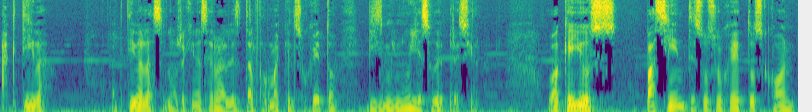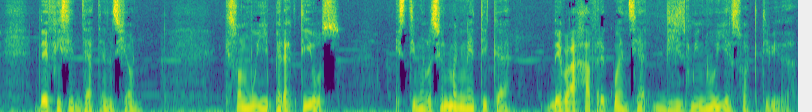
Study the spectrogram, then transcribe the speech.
activa, activa las, las regiones cerebrales de tal forma que el sujeto disminuye su depresión. O aquellos pacientes o sujetos con déficit de atención, que son muy hiperactivos, estimulación magnética de baja frecuencia disminuye su actividad.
